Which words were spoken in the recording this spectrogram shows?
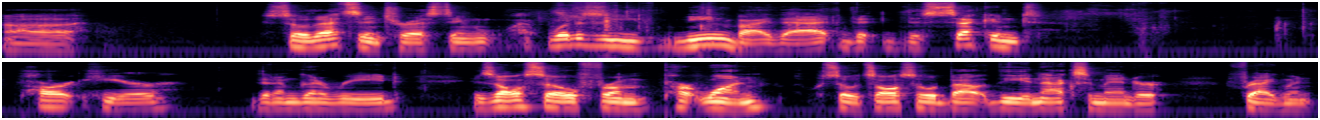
Uh, so that's interesting. What does he mean by that? The, the second part here that I'm going to read is also from part one, so it's also about the Anaximander fragment.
